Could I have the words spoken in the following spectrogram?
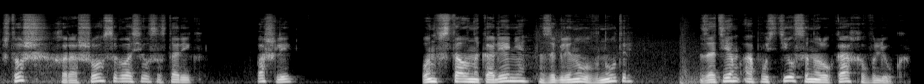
«Что ж, хорошо», — согласился старик. «Пошли». Он встал на колени, заглянул внутрь, затем опустился на руках в люк.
